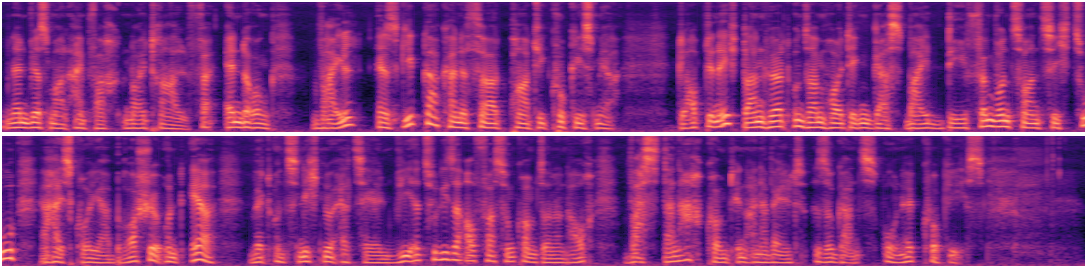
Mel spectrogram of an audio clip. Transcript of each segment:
nennen wir es mal einfach neutral, Veränderung weil es gibt gar keine Third-Party-Cookies mehr. Glaubt ihr nicht? Dann hört unserem heutigen Gast bei D25 zu. Er heißt Koya Brosche und er wird uns nicht nur erzählen, wie er zu dieser Auffassung kommt, sondern auch, was danach kommt in einer Welt so ganz ohne Cookies.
